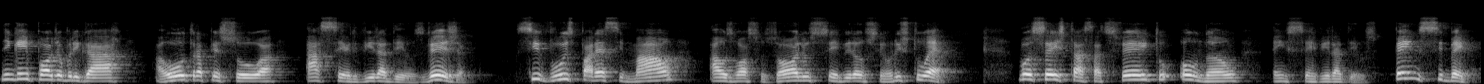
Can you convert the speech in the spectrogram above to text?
Ninguém pode obrigar a outra pessoa a servir a Deus. Veja, se vos parece mal aos vossos olhos servir ao Senhor, isto é, você está satisfeito ou não em servir a Deus. Pense bem.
